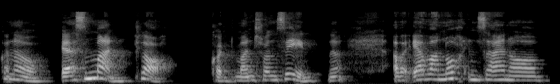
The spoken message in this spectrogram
genau, er ist ein Mann, klar, konnte man schon sehen. Ne? Aber er war noch in seiner,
